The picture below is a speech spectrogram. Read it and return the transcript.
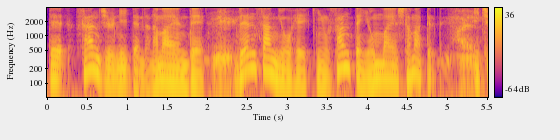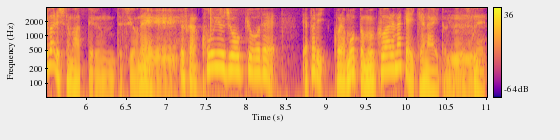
で32.7万円でええ、全産業平均を3.4万円下回ってる、はい。1割下回ってるんですよね。ええ。ですからこういう状況で、やっぱりこれはもっと報われなきゃいけないというですね、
